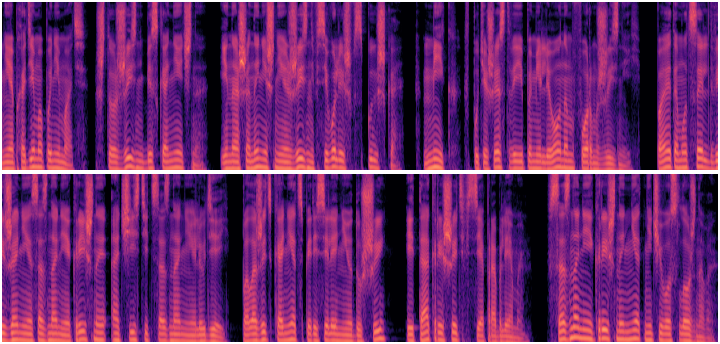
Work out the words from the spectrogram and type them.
Необходимо понимать, что жизнь бесконечна, и наша нынешняя жизнь всего лишь вспышка, миг в путешествии по миллионам форм жизней. Поэтому цель движения сознания Кришны — очистить сознание людей, положить конец переселению души и так решить все проблемы. В сознании Кришны нет ничего сложного.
